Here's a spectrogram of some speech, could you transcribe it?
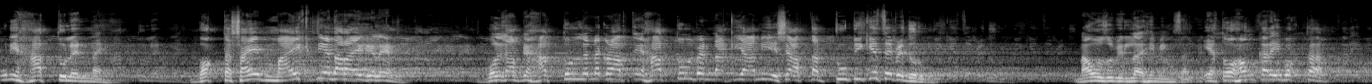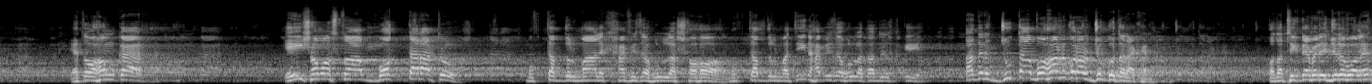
উনি হাত তুলেন নাই। বক্তা সাহেব মাইক নিয়ে দাঁড়ায় গেলেন। বললেন, আপনি হাত তুললেন না কারণ আপনি হাত তুলবেন নাকি আমি এসে আপনার টুটিকে চেপে ধরব? নাউজুবিল্লাহ এত অহংকার এই বক্তা। এত অহংকার। এই সমস্ত বক্তারা তো মুক্তাব্দুল মালিক হাফিজাহুল্লাহ সহ মুক্তাব্দুল মাতিন হাফিজাহুল্লাহ তাদেরকে, তাদের জুতা বহন করার যোগ্যতা রাখেন। কথা ঠিক না বেড়ে জুড়ে বলেন?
